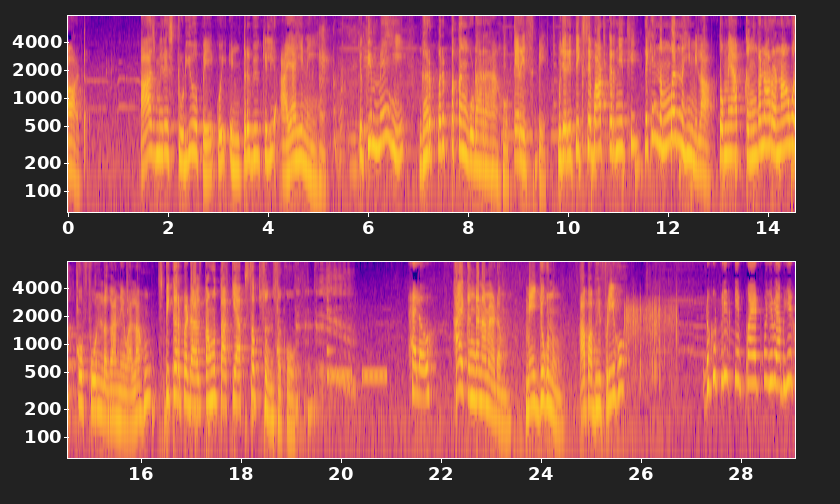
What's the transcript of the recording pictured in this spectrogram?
art आज मेरे स्टूडियो पे कोई इंटरव्यू के लिए आया ही नहीं है। क्योंकि मैं ही घर पर पतंग उड़ा रहा हूँ टेरेस पे। मुझे ऋतिक से बात करनी थी, लेकिन नंबर नहीं मिला। तो मैं आप कंगना रनावत को फ़ोन लगाने वाला हूँ। स्पीकर पे डालता हूँ ताकि आप सब सुन सको। हेलो हाय कंगना मैडम मैं जुगनू। आप अभी फ्री हो? डुगू प्लीज़ कीप क्वाइट मुझे भी अभी एक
